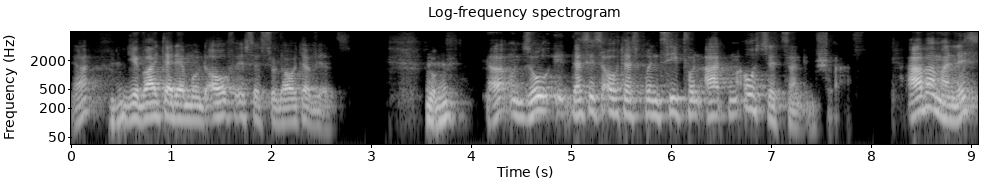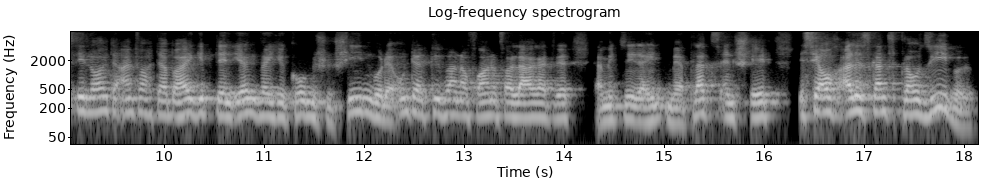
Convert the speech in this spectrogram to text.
Ja? Mhm. je weiter der Mund auf ist, desto lauter wird es. So. Mhm. Ja, und so, das ist auch das Prinzip von Atemaussetzern im Schlaf. Aber man lässt die Leute einfach dabei, gibt denen irgendwelche komischen Schienen, wo der Unterkiefer nach vorne verlagert wird, damit sie da hinten mehr Platz entsteht. Ist ja auch alles ganz plausibel,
